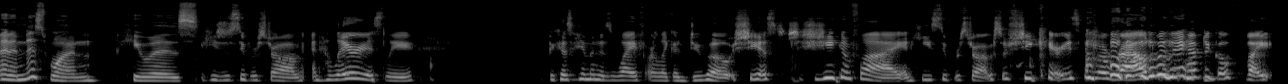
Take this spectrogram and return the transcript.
and in this one, he was. He's just super strong and hilariously. Because him and his wife are like a duo, she has she, she can fly and he's super strong, so she carries him around when they have to go fight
